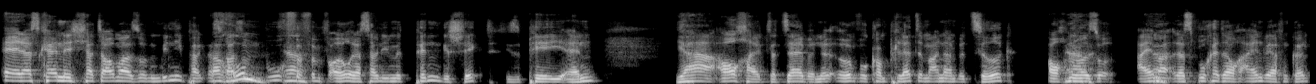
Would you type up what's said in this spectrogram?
Ey, das kenne ich. Ich hatte auch mal so ein Mini-Pack. Das Warum? war so ein Buch ja. für fünf Euro. Das haben die mit PIN geschickt, diese PIN. Ja, auch halt dasselbe, ne? Irgendwo komplett im anderen Bezirk. Auch ja. nur so einmal, ja. das Buch hätte auch einwerfen können.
